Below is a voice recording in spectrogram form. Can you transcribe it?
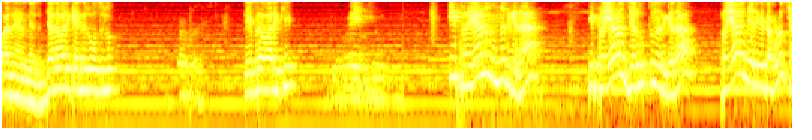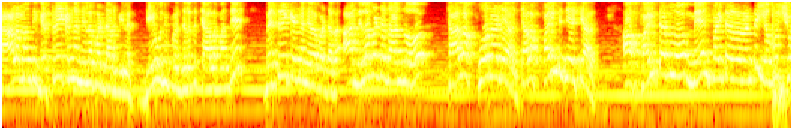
పన్నెండు నెలలు. జనవరికి ఎన్ని రోజులు? ఫిబ్రవరికి? ఈ ప్రయాణం ఉన్నది కదా? ఈ ప్రయాణం జరుగుతున్నది కదా? ప్రయాణం జరిగేటప్పుడు చాలా మంది వ్యతిరేకంగా నిలబడ్డారు వీళ్ళకి. దేవుని ప్రజలకు చాలా మంది వ్యతిరేకంగా నిలబడ్డారు. ఆ నిలబడ్డ దానిలో చాలా పోరాడారు చాలా ఫైట్ చేశారు. ఆ ఫైటర్లో మెయిన్ ఫైటర్ ఎవరంటే యహోష్వ.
